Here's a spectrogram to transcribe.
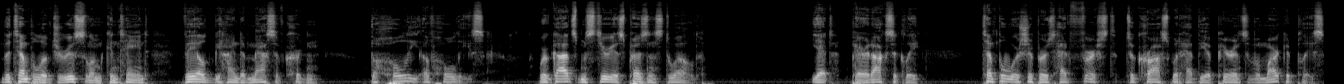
The Temple of Jerusalem contained, veiled behind a massive curtain, the Holy of Holies, where God's mysterious presence dwelled. Yet, paradoxically, temple worshippers had first to cross what had the appearance of a marketplace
